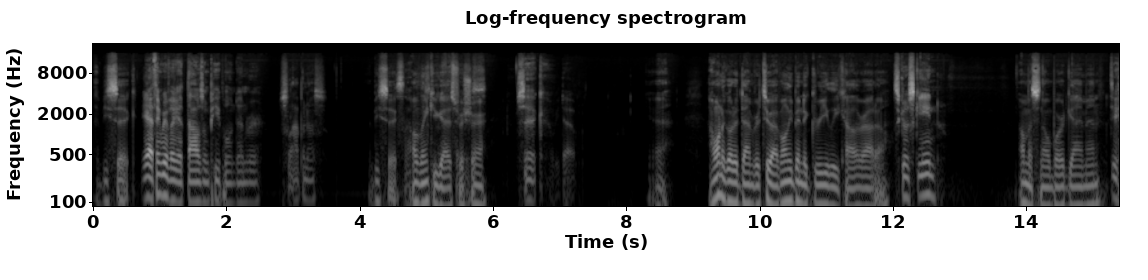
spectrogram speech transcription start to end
that'd be sick. yeah. I think we have like a thousand people in Denver slapping us. That'd be sick. Slap I'll link you guys for sure. Sick. That'd be dope. Yeah. I want to go to Denver too. I've only been to Greeley, Colorado. Let's go skiing, I'm a snowboard guy, man. dude.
